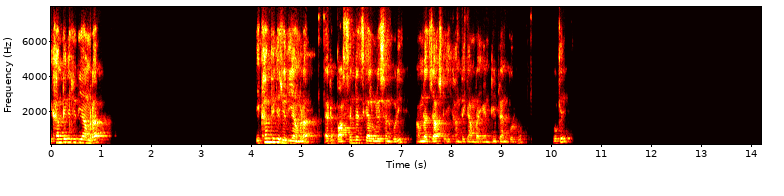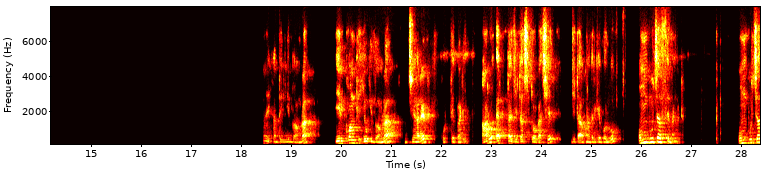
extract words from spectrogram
এখান থেকে যদি আমরা, এখান থেকে যদি আমরা একটা পার্সেন্টেজ ক্যালকুলেশন করি, আমরা জাস্ট এখান থেকে আমরা এন্ট্রি প্ল্যান করব ওকে এখান থেকে কিন্তু আমরা এরকন থেকেও কিন্তু আমরা জেনারেট করতে পারি। আরও একটা যেটা স্টক আছে যেটা আপনাদেরকে বলব, অম্বুজা সিমেন্ট। অম্বুজা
